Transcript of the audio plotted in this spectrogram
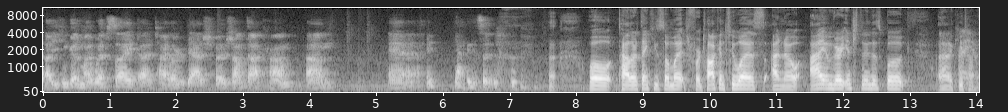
Uh, you can go to my website, uh, tyler-beauchamp.com. Um, and I think, yeah, I think that's it. Well, Tyler, thank you so much for talking to us. I know I am very interested in this book. Uh, Kitana,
